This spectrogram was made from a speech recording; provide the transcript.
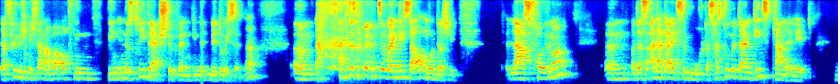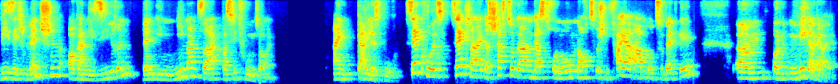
Da fühle ich mich dann aber auch wie ein, wie ein Industriewerkstück, wenn die mit mir durch sind. Ne? Ähm, Insofern gibt es da auch einen Unterschied. Lars Vollmer. Ähm, und das allergeilste Buch, das hast du mit deinem Dienstplan erlebt, wie sich Menschen organisieren, wenn ihnen niemand sagt, was sie tun sollen. Ein geiles Buch. Sehr kurz, sehr klein, das schafft sogar ein Gastronom noch zwischen Feierabend und zu Bett gehen. Ähm, und mega geil.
